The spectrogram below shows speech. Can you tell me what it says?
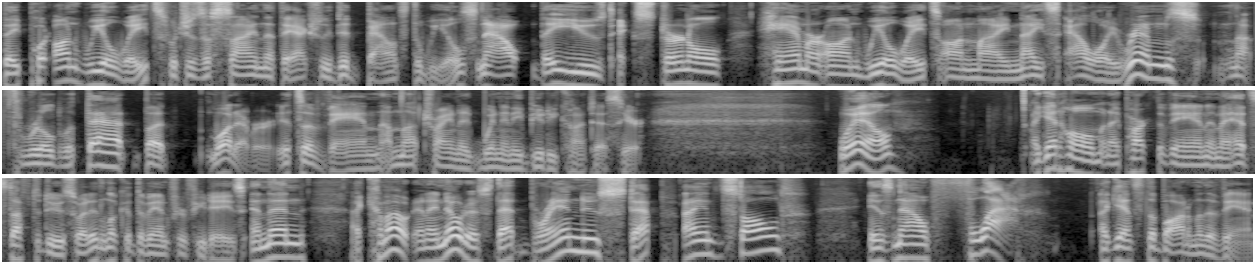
they put on wheel weights, which is a sign that they actually did balance the wheels. Now, they used external hammer on wheel weights on my nice alloy rims. not thrilled with that, but whatever. It's a van. I'm not trying to win any beauty contests here. Well, I get home and I park the van and I had stuff to do, so I didn't look at the van for a few days. And then I come out and I notice that brand new step I installed is now flat against the bottom of the van.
